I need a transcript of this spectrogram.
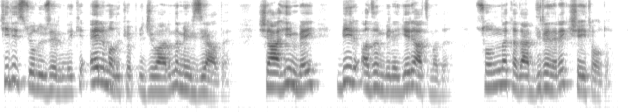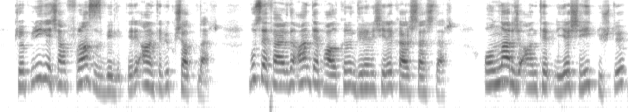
Kilis yolu üzerindeki Elmalı Köprü civarında mevzi aldı. Şahin Bey bir adım bile geri atmadı. Sonuna kadar direnerek şehit oldu. Köprüyü geçen Fransız birlikleri Antep'i kuşattılar. Bu sefer de Antep halkının direnişiyle karşılaştılar. Onlarca Antepli ya şehit düştü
